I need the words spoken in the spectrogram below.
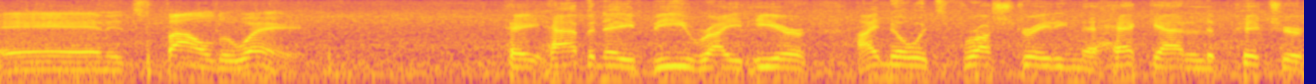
And it's fouled away. Hey, have an AB right here. I know it's frustrating the heck out of the pitcher.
